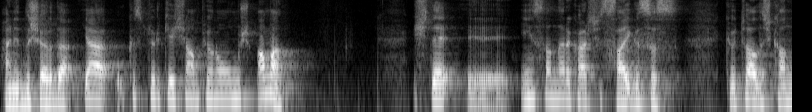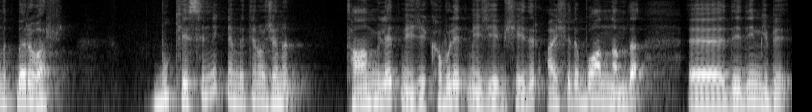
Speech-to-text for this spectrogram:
Hani dışarıda ya o kız Türkiye şampiyonu olmuş ama işte e, insanlara karşı saygısız, kötü alışkanlıkları var. Bu kesinlikle Metin Hoca'nın tahammül etmeyeceği, kabul etmeyeceği bir şeydir. Ayşe de bu anlamda e, dediğim gibi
